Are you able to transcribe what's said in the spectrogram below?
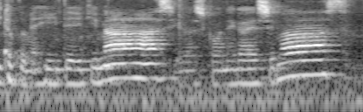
2曲目弾いていきます。よろしくお願いします。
